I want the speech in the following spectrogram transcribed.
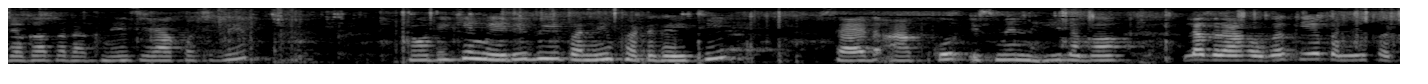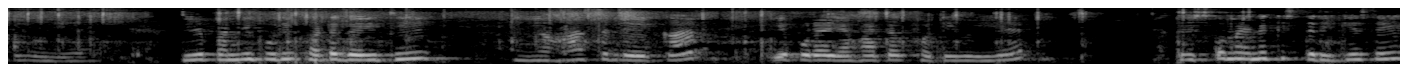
जगह पर रखने से या कुछ भी। तो देखिए, मेरी भी पन्नी फट गई थी। शायद आपको इसमें नहीं लगा, लग रहा होगा कि ये पन्नी फटी हुई है। तो ये पन्नी पूरी फट गई थी। यहाँ से लेकर ये पूरा यहाँ तक फटी हुई है। तो इसको मैंने किस तरीके से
